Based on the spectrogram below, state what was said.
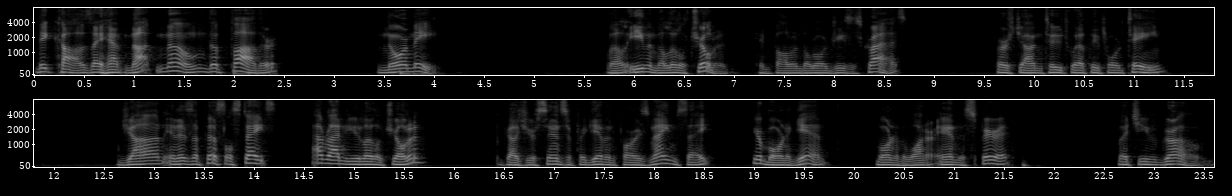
because they have not known the Father nor me. Well, even the little children can follow the Lord Jesus Christ. 1 John 2, 12 through 14. John in his epistle states, I write to you, little children, because your sins are forgiven for his name's sake. You're born again, born of the water and the Spirit but you've grown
